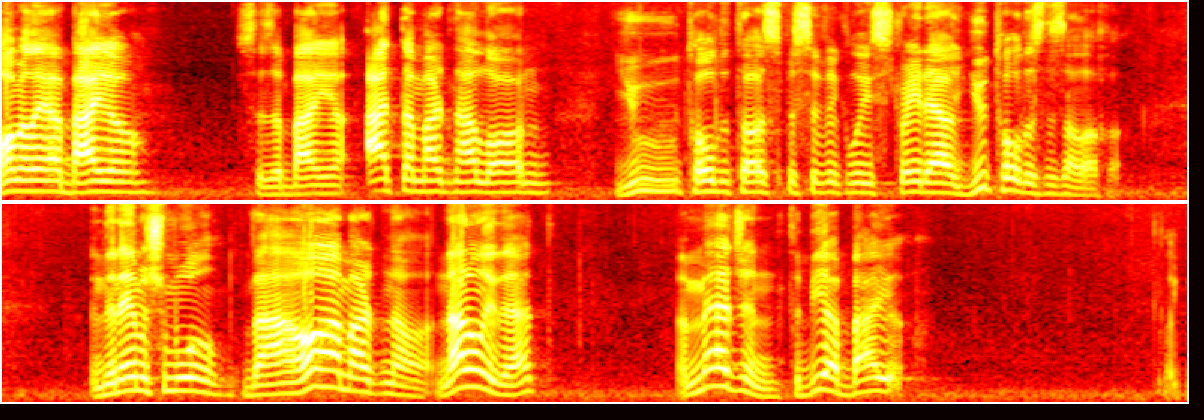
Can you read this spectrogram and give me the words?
Omer le Abayo says Abayo, Atamart halon. You told it to us specifically, straight out. You told us this halacha. In the name of Shmuel. Not only that, imagine to be a baya, like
